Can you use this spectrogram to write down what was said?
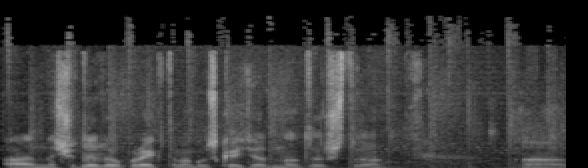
А насчет mm. этого проекта могу сказать одно, то что а,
